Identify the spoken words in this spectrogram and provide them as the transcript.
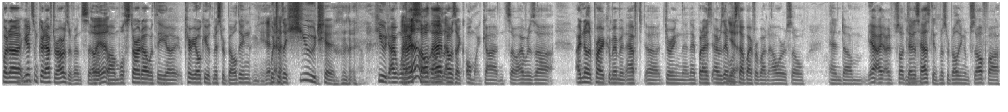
but uh, you had some good after hours events set Oh, up. yeah. Um, we'll start out with the uh, karaoke with Mr. Belding, Yeah. which was a huge hit. huge. I, when I I, saw I that, was I was like, oh my god. So I was. Uh, I had another prior commitment after uh, during that night, but I, I was able Yeah. to stop by for about an hour or so, and um, yeah, I, I saw Mm-hmm. Dennis Haskins, Mr. Belding himself, uh,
